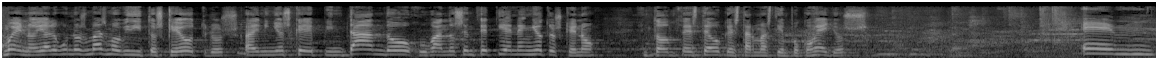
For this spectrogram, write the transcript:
Bueno, hay algunos más moviditos que otros. Hay niños que pintando o jugando se entretienen y otros que no. Entonces tengo que estar más tiempo con ellos. Em,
